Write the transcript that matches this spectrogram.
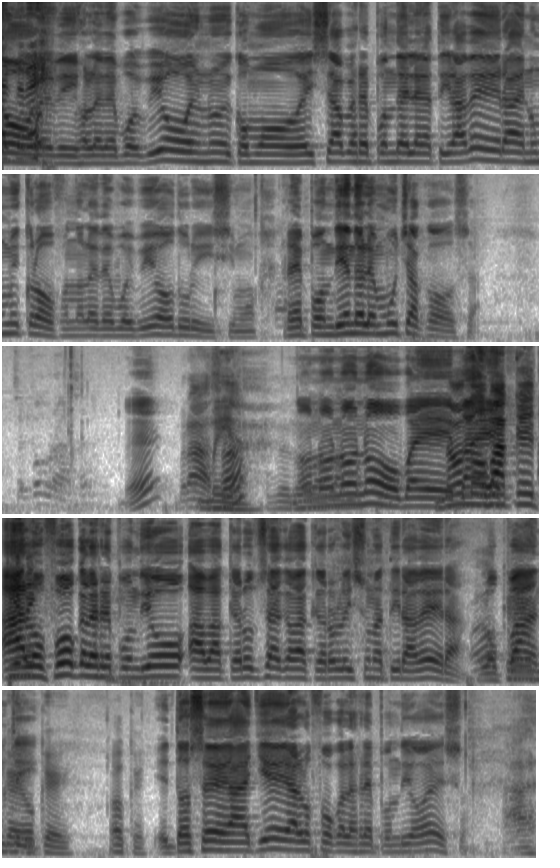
Todo le dijo, le devolvió, un- como él sabe responderle a la tiradera en un micrófono, le devolvió durísimo, respondiéndole muchas cosas. ¿Eh? No, no, no, no. eh, No, va- no, eh, a los foques le respondió a Vaquero, tú sabes que Vaquero le hizo una tiradera, los panties. ok, ok, ok. Entonces ayer a los focos le respondió eso. Ah.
